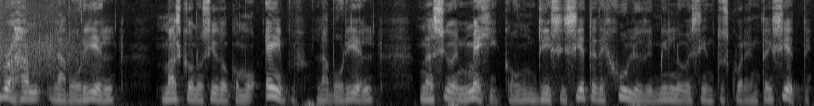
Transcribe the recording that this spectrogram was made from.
Abraham Laboriel, más conocido como Abe Laboriel, nació en México un 17 de julio de 1947.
